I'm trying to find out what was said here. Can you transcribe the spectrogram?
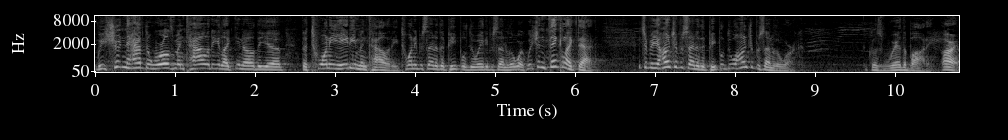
We shouldn't have the world's mentality like, you know, the, uh, the 20-80 mentality. 20% of the people do 80% of the work. We shouldn't think like that. It should be 100% of the people do 100% of the work because we're the body. All right.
